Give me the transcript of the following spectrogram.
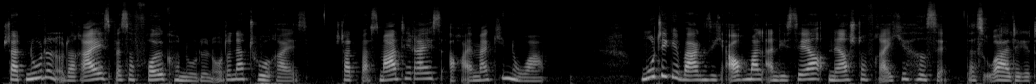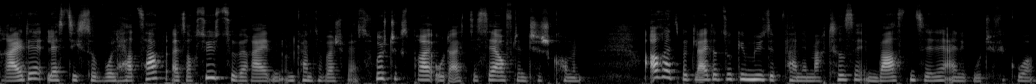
Statt Nudeln oder Reis besser Vollkornnudeln oder Naturreis. Statt Basmati-Reis auch einmal Quinoa. Mutige wagen sich auch mal an die sehr nährstoffreiche Hirse. Das uralte Getreide lässt sich sowohl herzhaft als auch süß zubereiten und kann zum Beispiel als Frühstücksbrei oder als Dessert auf den Tisch kommen. Auch als Begleiter zur Gemüsepfanne macht Hirse im wahrsten Sinne eine gute Figur.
